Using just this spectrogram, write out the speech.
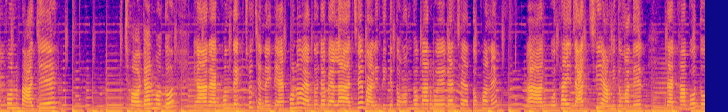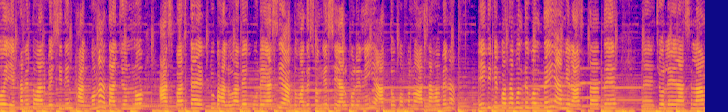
এখন বাজে ছটার মতো। আর এখন দেখছ, চেন্নাইতে এখনও এতটা বেলা আছে, বাড়ির দিকে তো অন্ধকার হয়ে গেছে এতক্ষণে। আর কোথায় যাচ্ছি আমি তোমাদের দেখাবো। তো এখানে তো আর বেশি দিন থাকব না, তার জন্য আশপাশটা একটু ভালোভাবে ঘুরে আসি আর তোমাদের সঙ্গে শেয়ার করে নিই, আর তো কখনো আসা হবে না। এইদিকে কথা বলতে বলতেই আমি রাস্তাতে চলে আসলাম।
